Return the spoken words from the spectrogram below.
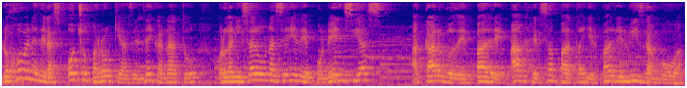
Los jóvenes de las ocho parroquias del decanato organizaron una serie de ponencias a cargo del padre Ángel Zapata y el padre Luis Gamboa.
